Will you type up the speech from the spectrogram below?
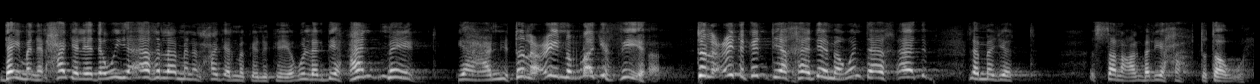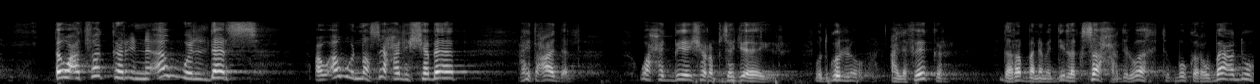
دايما الحاجة اليدوية أغلى من الحاجة الميكانيكية. يقول لك دي handmade يعني طلع عين الراجل فيها. طلع عينك أنت يا خادمة. وأنت يا خادم لما جت. الصنعة المليحة تطول. اوعى تفكر ان اول درس أو اول نصيحة للشباب هيتعادل. واحد بيشرب سجاير وتقول له على فكرة ده ربنا مدي لك صحة دلوقتي بكرة وبعده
